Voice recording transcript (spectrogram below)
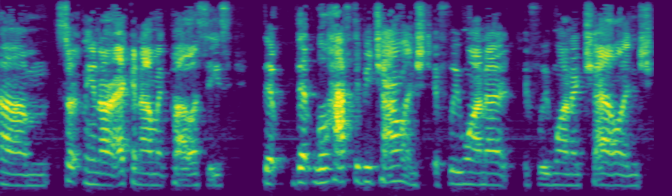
um, certainly in our economic policies that that will have to be challenged if we want to if we want to challenge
